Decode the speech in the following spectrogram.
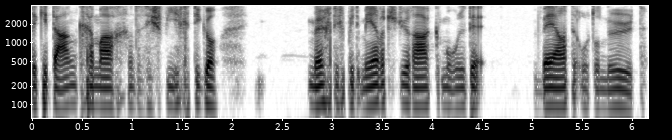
den Gedanken machen, das ist wichtiger, möchte ich bei der Mehrwertsteuer angemeldet werden oder nicht.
